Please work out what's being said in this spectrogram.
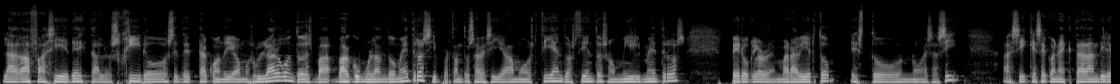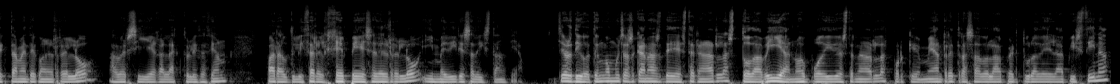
la gafa sí detecta los giros, detecta cuando llevamos un largo, entonces va, acumulando metros y por tanto sabe si llevamos 100, 200 o 1000 metros, pero claro, en mar abierto esto no es así, así que se conectarán directamente con el reloj a ver si llega la actualización para utilizar el GPS del reloj y medir esa distancia. Ya os digo, tengo muchas ganas de estrenarlas. Todavía no he podido estrenarlas porque me han retrasado la apertura de la piscina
